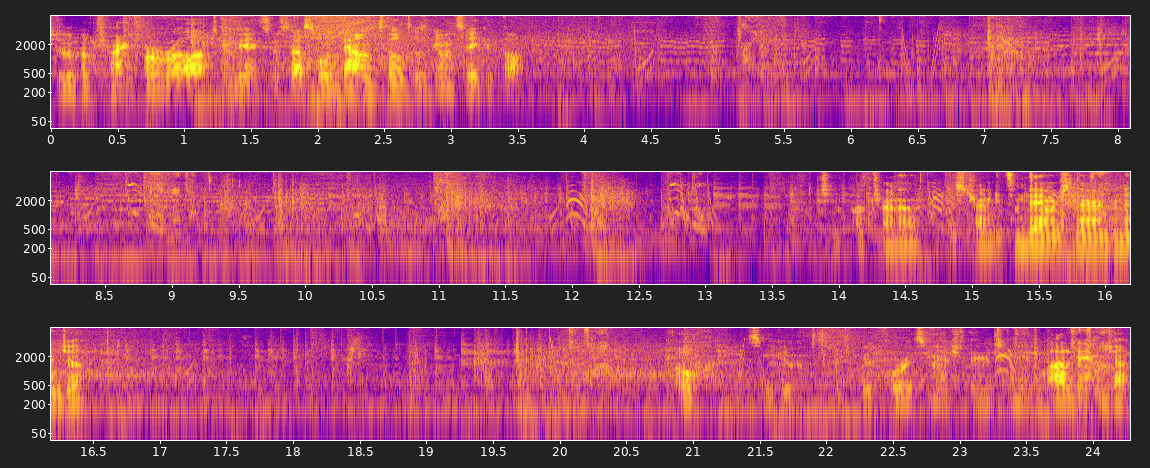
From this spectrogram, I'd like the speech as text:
Jigglypuff trying for a roll up, it's gonna be unsuccessful. Down tilt is gonna take it though. Jigglypuff trying to just trying to get some damage there on Greninja. Oh, some good good forward smash there. It's gonna get a lot of damage on.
